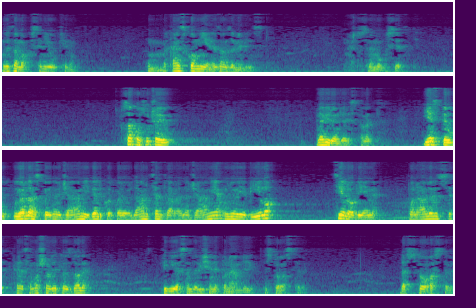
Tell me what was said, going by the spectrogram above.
Ne znam ako se nije ukinuo. U mekanskom nije, ne znam za medijski. Što se ne mogu sjetiti. U svakom slučaju, ne vjerujem da je stalet. Jeste u Jordanskoj jednoj džamiji, velikoj koja je u Jordanu, centralna jedna džamija, u njoj je bilo cijelo vrijeme. Ponavljali se, kada sam ošao ljetos dole, vidio sam da više ne ponavljaju, da se to ostave. Da se to ostave.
